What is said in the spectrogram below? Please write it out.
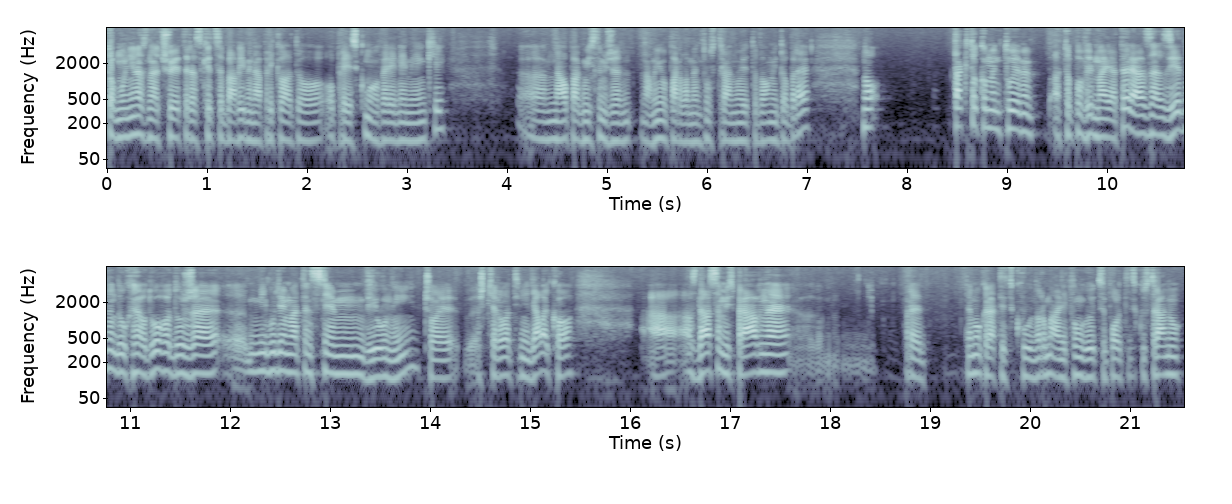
tomu nenaznačuje teraz, keď sa bavíme napríklad o, o prieskumoch verejnej mienky. Ehm, naopak myslím, že na mimo parlamentnú stranu je to veľmi dobré. No, takto komentujeme, a to poviem aj ja teraz, z jednoduchého dôvodu, že e, my budeme mať ten snem v júni, čo je ešte relatívne ďaleko. A, a zdá sa mi správne e, pre demokratickú, normálne fungujúcu politickú stranu,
